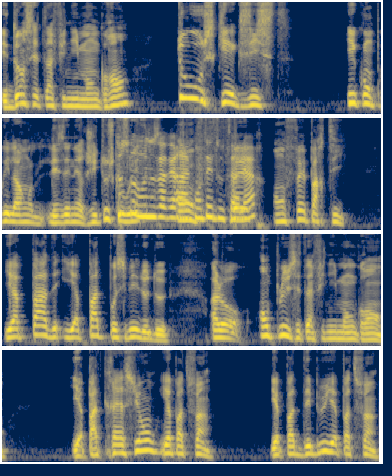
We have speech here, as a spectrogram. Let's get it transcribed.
Et dans cet infiniment grand, tout ce qui existe, y compris la- les énergies, tout ce que Tout ce vous que voulez, vous nous avez raconté tout à l'heure. En fait partie. Il n'y a, pas de- y a pas de possibilité de deux. Alors, en plus, c'est infiniment grand. Il n'y a pas de création, il n'y a pas de fin. Il n'y a pas de début, il n'y a pas de fin.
